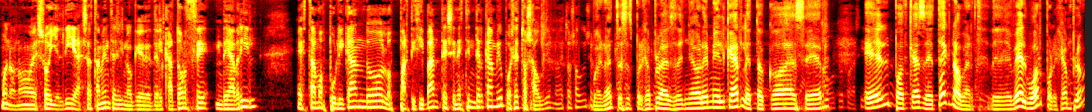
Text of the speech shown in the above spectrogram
Bueno, no es hoy el día exactamente, sino que desde el 14 de abril estamos publicando los participantes en este intercambio, pues estos audios, ¿no? Estos audios. Bueno, entonces, por ejemplo, al señor Emilcar le tocó hacer el podcast de Tecnovert, de Bellboard, por ejemplo.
